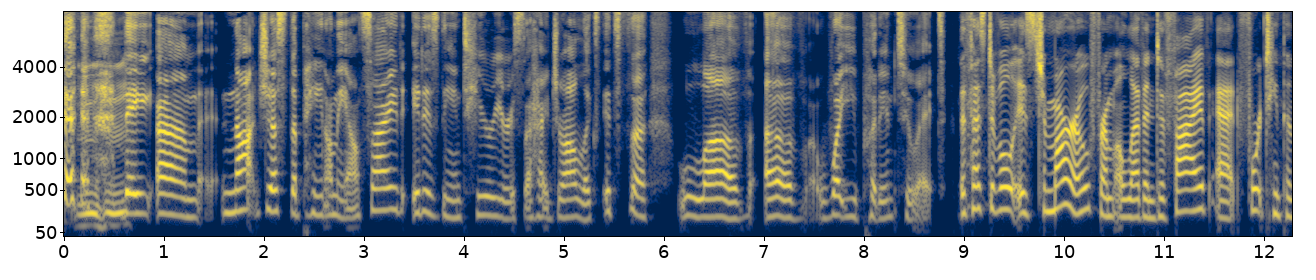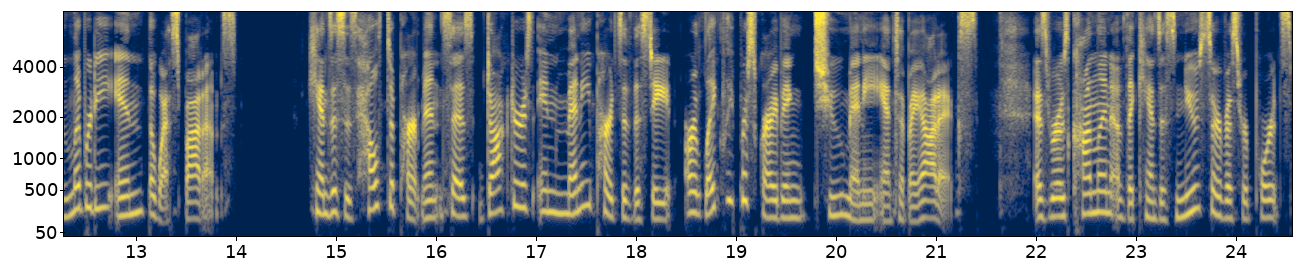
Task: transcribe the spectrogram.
mm-hmm. They um, not just the paint on the outside; it is the interiors, the hydraulics. It's the love of what you put into it. The festival is tomorrow from 11 to 5 at 14th and Liberty in the West Bottoms. Kansas's health department says doctors in many parts of the state are likely prescribing too many antibiotics. As Rose Conlon of the Kansas News Service reports,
